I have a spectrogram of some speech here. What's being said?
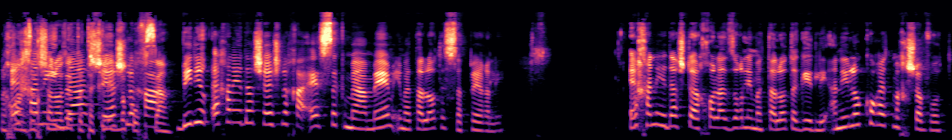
נכון, צריך לשנות את התקליט שיש לך, בקופסה. בדיוק, איך אני אדע שיש לך עסק מהמם אם אתה לא תספר לי? איך אני אדע שאתה יכול לעזור לי אם אתה לא תגיד לי? אני לא קוראת מחשבות,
